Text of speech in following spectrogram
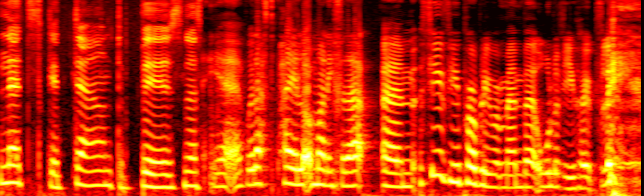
let's get down to business. Yeah, we'll have to pay a lot of money for that. Um, a few of you probably remember, all of you hopefully,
